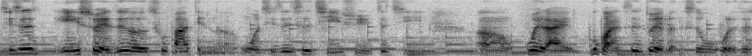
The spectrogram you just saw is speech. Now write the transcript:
其实以水这个出发点呢，我其实是期许自己，呃，未来不管是对人事物，或者是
